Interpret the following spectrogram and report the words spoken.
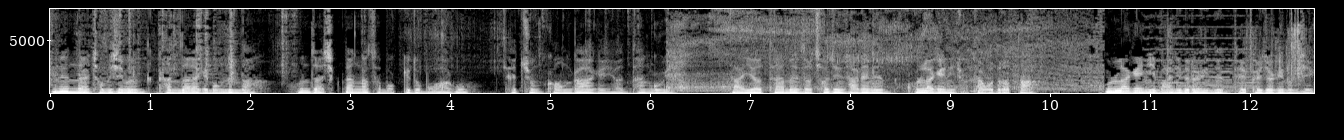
쉬는 날 점심은 간단하게 먹는다. 혼자 식당 가서 먹기도 뭐하고 대충 건강하게 연탄구이. 다이어트 하면서 처진 살에는 콜라겐이 좋다고 들었다. 콜라겐이 많이 들어있는 대표적인 음식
